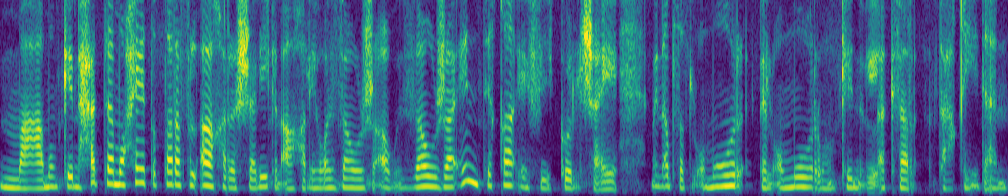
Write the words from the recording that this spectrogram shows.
مع ممكن حتى محيط الطرف الآخر الشريك الآخر هو الزوج أو الزوجة انتقائي في كل شيء. من أبسط الأمور للأمور ممكن الأكثر تعقيدا.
